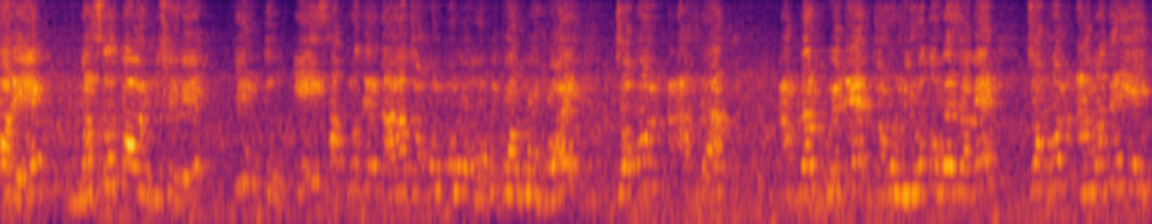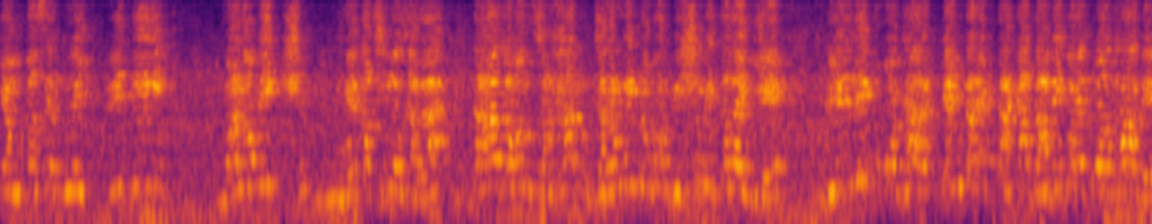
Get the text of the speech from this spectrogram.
করে মাসল পাওয়ার হিসেবে কিন্তু এই ছাত্রদের দ্বারা যখন কোনো অপকর্ম হয়, যখন আপনার আপনার বুয়েটে যখন নিহত হয়ে যাবে, যখন আমাদের এই ক্যাম্পাসের দুই কৃতি মানবিক নেতা ছিল যারা, তারা যখন জাহান, জাহাঙ্গীরনগর বিশ্ববিদ্যালয়ে গিয়ে বিল্ডিং ওঠার টেন্ডারের টাকা দাবি করে পথ হারাবে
